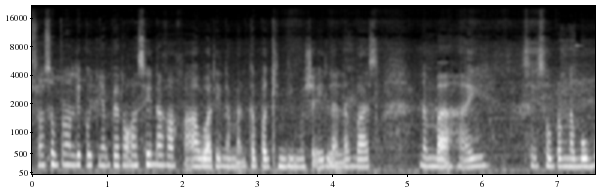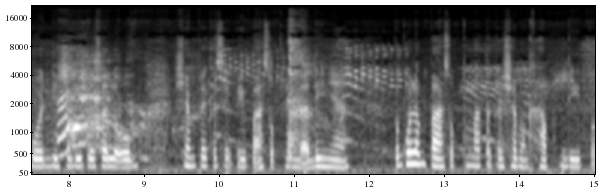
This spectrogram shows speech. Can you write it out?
So, sobrang likot niya. Pero kasi nakakaawa rin naman kapag hindi mo siya ilalabas ng bahay. Kasi sobrang nabuboard din siya dito sa loob. Siyempre kasi may pasok yung daddy niya. Pag walang pasok, tumatagal siya maghapon dito.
